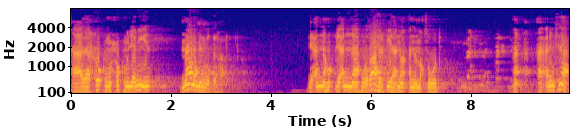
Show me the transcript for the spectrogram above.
هذا حكم حكم اليمين. ما لم ينوي الظهار. لأنه لأنه ظاهر فيها أن المقصود الامتناع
